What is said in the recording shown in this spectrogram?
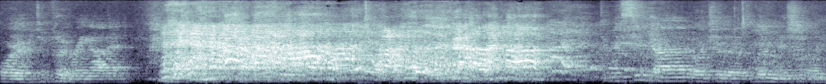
or to put a ring on it. to pursue God or to live missionally.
